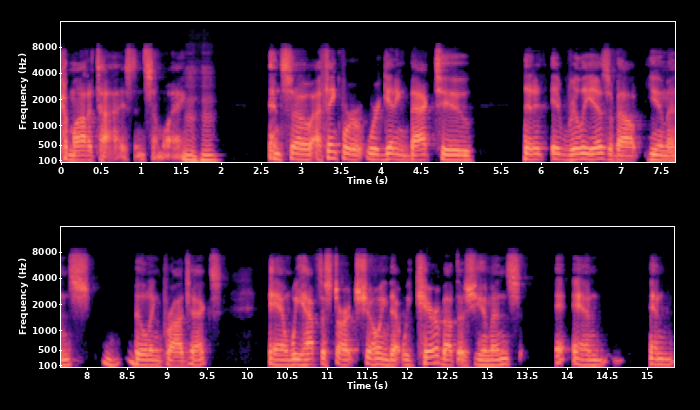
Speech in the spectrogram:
commoditized in some way. Mm-hmm. And so I think we're we're getting back to that it, it really is about humans building projects. And we have to start showing that we care about those humans. And and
